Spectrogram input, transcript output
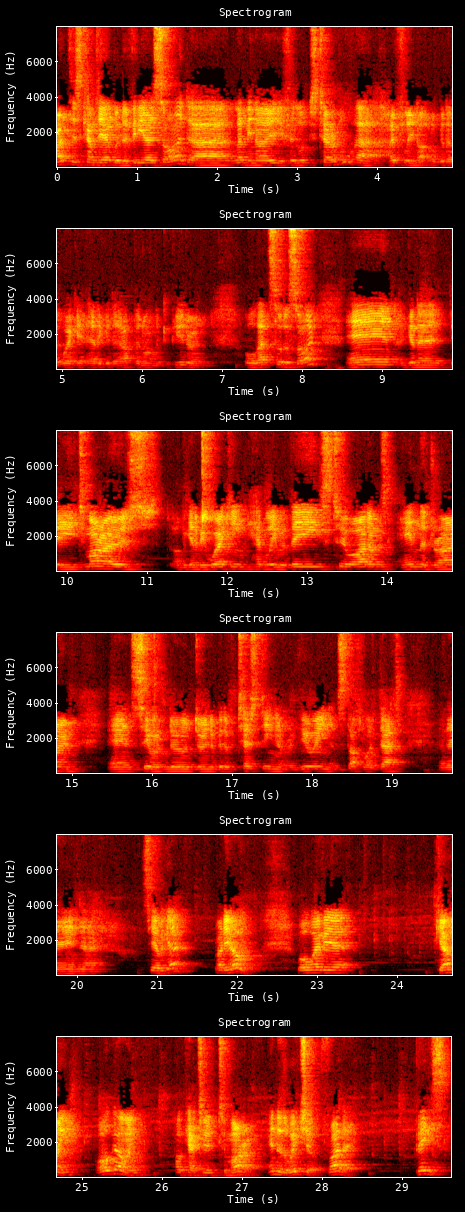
hope this comes out with the video side. Uh, let me know if it looks terrible. Uh, hopefully not. I'm going to work out how to get it up and on the computer and all that sort of side. And I'm going to be tomorrow's, I'm going to be working heavily with these two items and the drone and see what I can do and doing a bit of testing and reviewing and stuff like that. And then uh, see how we go. Radio. Well, wherever you're coming or going, I'll catch you tomorrow. End of the week show, Friday. Peace.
